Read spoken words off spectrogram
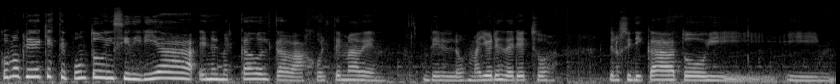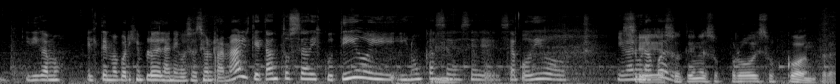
¿Cómo cree que este punto incidiría en el mercado del trabajo, el tema de, los mayores derechos de los sindicatos y, digamos, el tema, por ejemplo, de la negociación ramal, que tanto se ha discutido y, nunca se, mm. se, ha podido llegar a un acuerdo? Eso tiene sus pros y sus contras.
